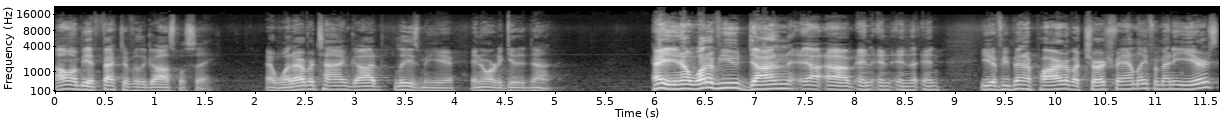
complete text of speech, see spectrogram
I want to be effective for the gospel's sake. At whatever time God leads me here in order to get it done. Hey, you know, what have you done uh, uh, in, in, in, in if you've been a part of a church family for many years,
